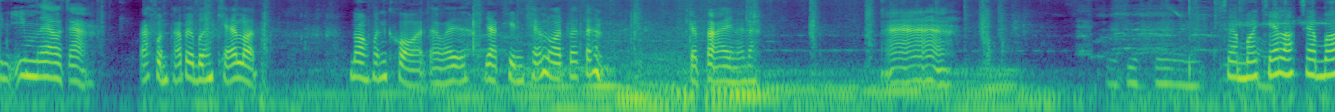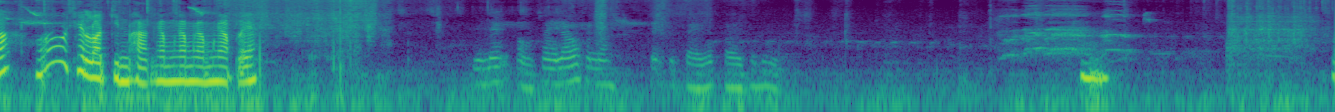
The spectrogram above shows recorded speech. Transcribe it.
กินอิ่มแล้วจ้ะปลาฝนพาไปเบิ้งแครอทน้องเพิ่นขอแต่ว่าอยากเห็นแครอทว่าตั้นกระต่ายนะจ๊ะอ่า แซ่บบ่แครอทแซ่บบ่โอ้แครอทกินผักงำงำงำงับเลยอยู่ในของใส่แล้วคนนึงจะใส่ว่าใครจะดูเว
